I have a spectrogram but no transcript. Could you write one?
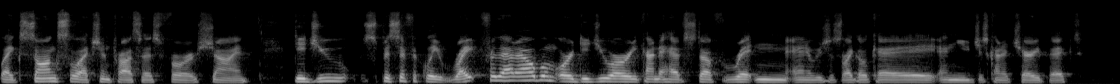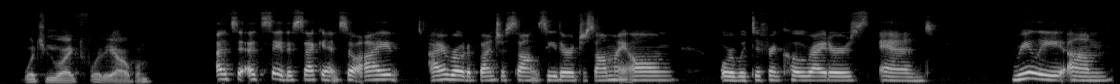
like song selection process for Shine, did you specifically write for that album or did you already kind of have stuff written and it was just like, okay, and you just kind of cherry picked what you liked for the album? I'd say, I'd say the second. So I, I wrote a bunch of songs either just on my own or with different co-writers and really um,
